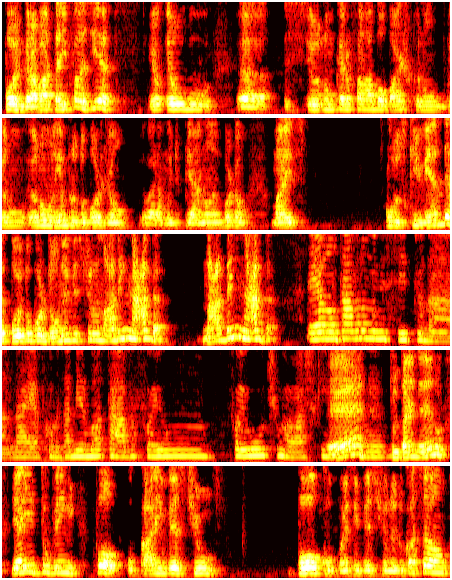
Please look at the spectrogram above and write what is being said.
pô, em Gravataí fazia. Eu, eu, ah, eu não quero falar bobagem, porque eu não, eu não, eu não lembro do Bordion. Eu era muito piano, não lembro do Bordion. Mas os que vieram depois do Bordion não investiram nada em nada. Nada em nada. É, eu não tava no município na, na época, mas a minha irmã tava, foi um. Foi o último, eu acho que É, investiu. Tu tá entendendo? E aí tu vem, pô, o cara investiu pouco, mas investiu na educação,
